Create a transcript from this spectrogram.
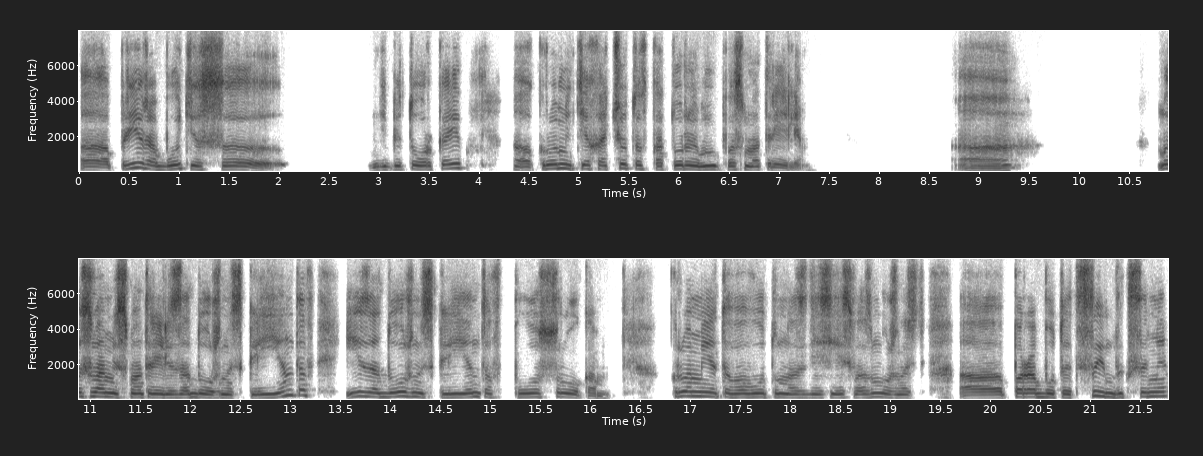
а, при работе с дебиторкой, кроме тех отчетов, которые мы посмотрели. Мы с вами смотрели задолженность клиентов и задолженность клиентов по срокам. Кроме этого, вот у нас здесь есть возможность э, поработать с индексами,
